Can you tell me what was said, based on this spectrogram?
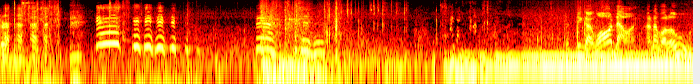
sir. I think I won that one. I never lose.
